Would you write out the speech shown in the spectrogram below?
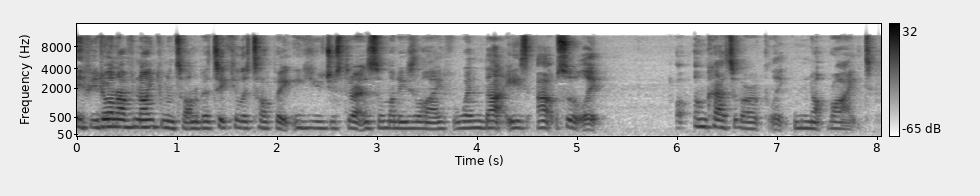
if you don't have an argument on a particular topic, you just threaten somebody's life when that is absolutely, uncategorically not right.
